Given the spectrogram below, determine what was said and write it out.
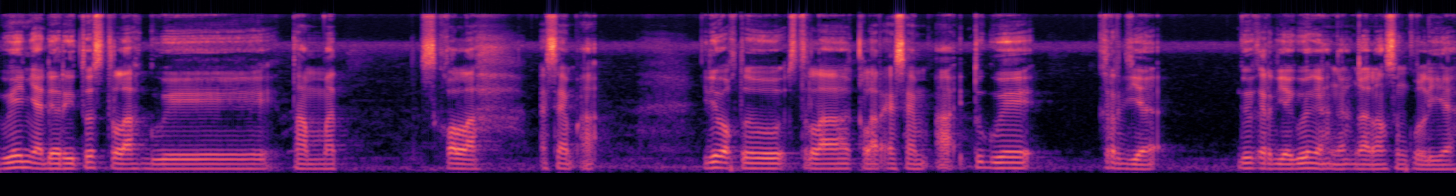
Gue nyadar itu setelah gue tamat sekolah SMA jadi waktu setelah kelar SMA itu gue kerja. Gue kerja gue nggak nggak langsung kuliah.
